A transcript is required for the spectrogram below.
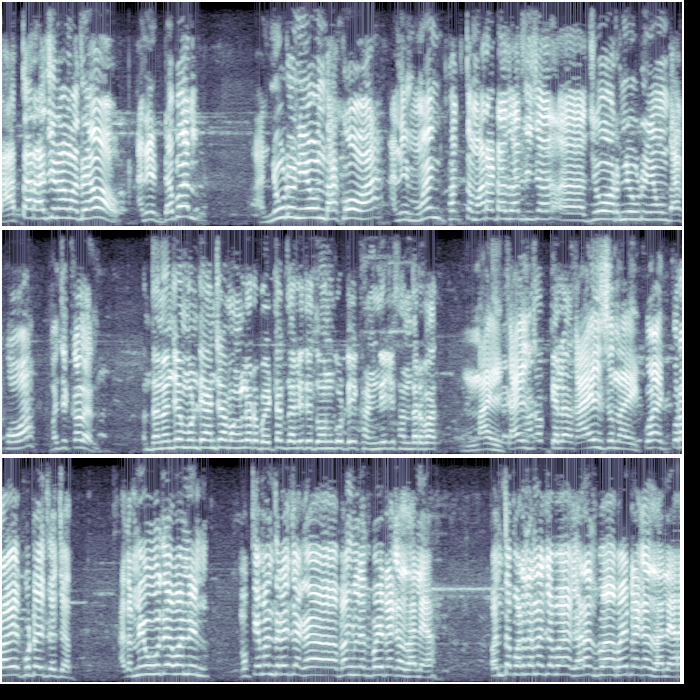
तर आता राजीनामा द्यावा आणि डबल निवडून येऊन दाखवा आणि मग फक्त मराठा जातीच्या जीवावर निवडून येऊन दाखवा म्हणजे कळन धनंजय मुंडे यांच्या बंगल्यावर बैठक झाली ते दोन कोटी खंडणीची संदर्भात. नाही काही केला. काहीच नाही. कोय पुरावे कुठे त्याच्यात? आता मी उद्या म्हणेन मुख्यमंत्र्याच्या घा बंगल्यात बैठका झाल्या पंतप्रधानाच्या बा- घरात ब- बैठका झाल्या.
